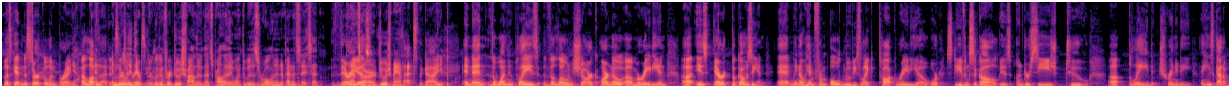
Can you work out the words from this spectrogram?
Let's get in a circle and pray. Yeah, I love and, that. It's and really, they're scene. they're looking for a Jewish father. That's probably they went to his role in Independence Day. Said There that's he is. our Jewish man. That's the guy. And then the one who plays the loan shark, Arno uh, Moradian, uh, is Eric Bogosian. And we know him from old movies like Talk Radio or Steven Seagal is Under Siege 2. Uh, Blade Trinity. He's got a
